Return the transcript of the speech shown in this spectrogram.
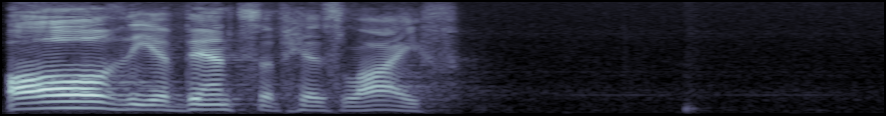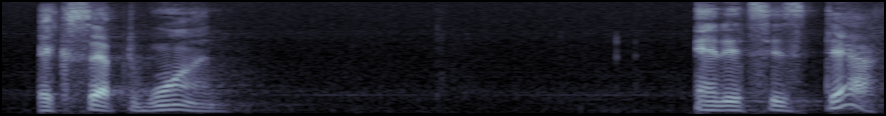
all the events of his life except one and it's his death.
